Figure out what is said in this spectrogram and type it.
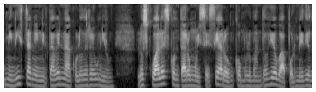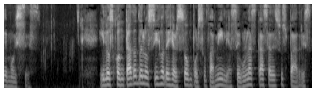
ministran en el tabernáculo de reunión, los cuales contaron Moisés y Aarón como lo mandó Jehová por medio de Moisés. Y los contados de los hijos de Gersón por su familia, según las casas de sus padres,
